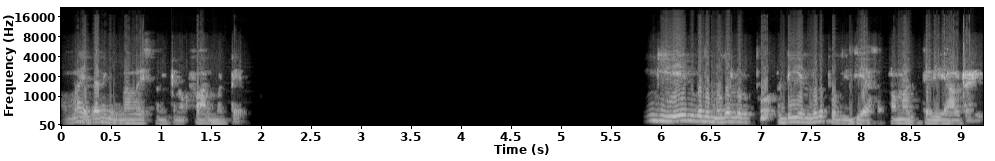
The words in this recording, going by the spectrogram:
ஃபார்ம்லாம் இதான் நீங்கள் மெமரைஸ் பண்ணிக்கணும் ஃபார்மெட்டு இங்கு ஏ என்பது முதல் உறுப்பு டி என்பது பொது வித்தியாசம். நமக்கு தெரியும் ஆல்ரெடி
